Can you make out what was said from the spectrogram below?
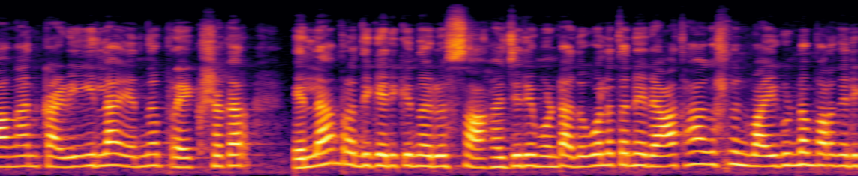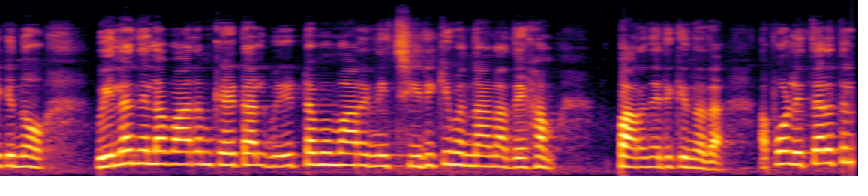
വാങ്ങാൻ കഴിയില്ല എന്ന് പ്രേക്ഷകർ എല്ലാം പ്രതികരിക്കുന്ന ഒരു സാഹചര്യമുണ്ട്. അതുപോലെ തന്നെ രാധാകൃഷ്ണൻ വൈകുണ്ഠം പറഞ്ഞിരിക്കുന്നു വില നിലവാരം കേട്ടാൽ വീട്ടമ്മമാർ ഇനി ചിരിക്കുമെന്നാണ് അദ്ദേഹം പറഞ്ഞിരിക്കുന്നത്. അപ്പോൾ ഇത്തരത്തിൽ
